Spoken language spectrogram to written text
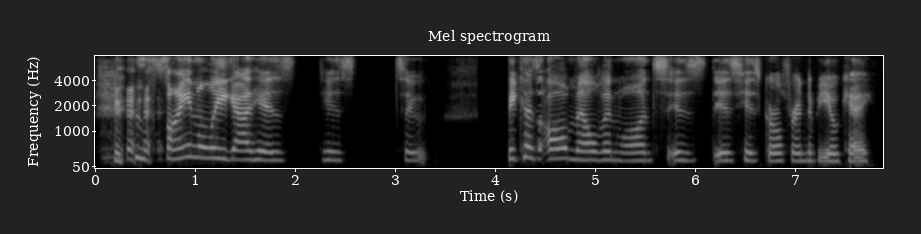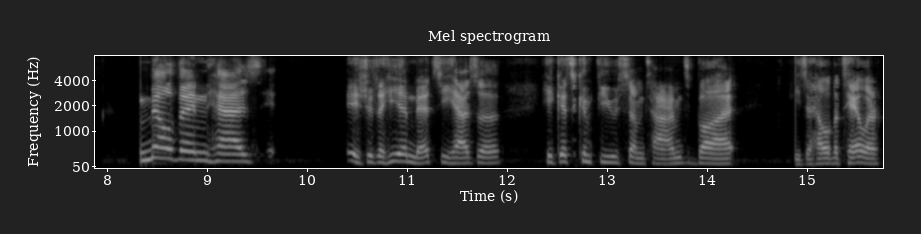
who finally got his his suit. Because all Melvin wants is is his girlfriend to be okay. Melvin has issues that he admits he has a he gets confused sometimes, but he's a hell of a tailor.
